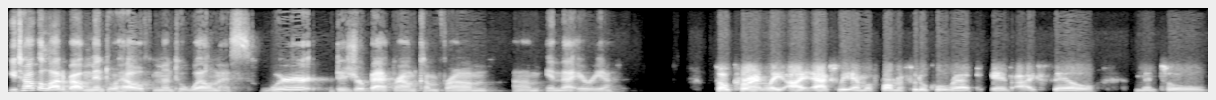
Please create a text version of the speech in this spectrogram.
You talk a lot about mental health, mental wellness. Where does your background come from um, in that area? So currently, I actually am a pharmaceutical rep and I sell mental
